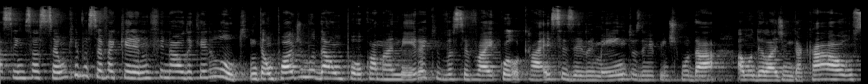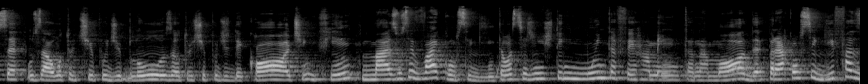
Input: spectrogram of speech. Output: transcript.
a sensação que você vai querer no final daquele look. Então pode mudar um pouco a maneira que você vai colocar esses elementos, de repente mudar a modelagem da calça, usar outro tipo de blusa, outro tipo de decote, enfim, mas você vai conseguir. Então assim, a gente tem muita ferramenta na moda para conseguir fazer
